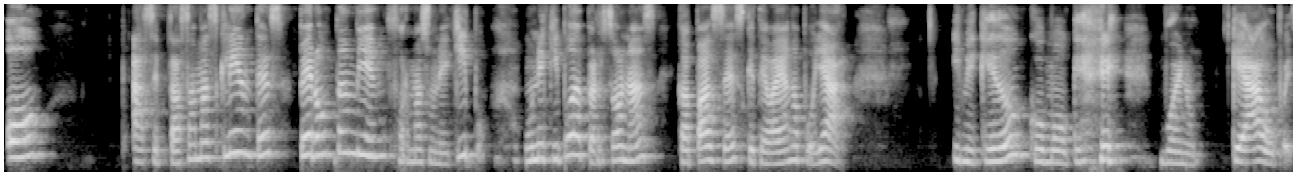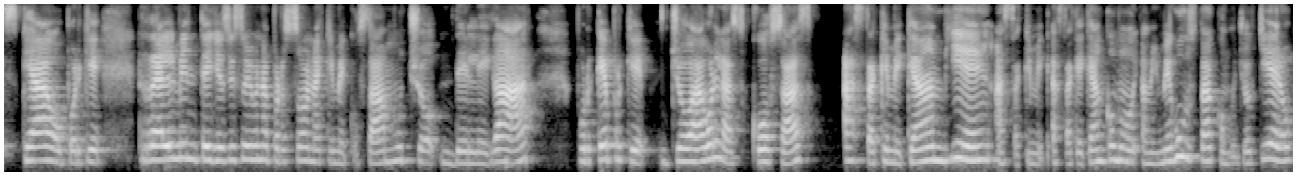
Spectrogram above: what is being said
o aceptas a más clientes, pero también formas un equipo, un equipo de personas capaces que te vayan a apoyar. Y me quedo como que, bueno, ¿qué hago? Pues, ¿qué hago? Porque realmente yo sí soy una persona que me costaba mucho delegar. ¿Por qué? Porque yo hago las cosas hasta que me quedan bien, hasta que, me, hasta que quedan como a mí me gusta, como yo quiero.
